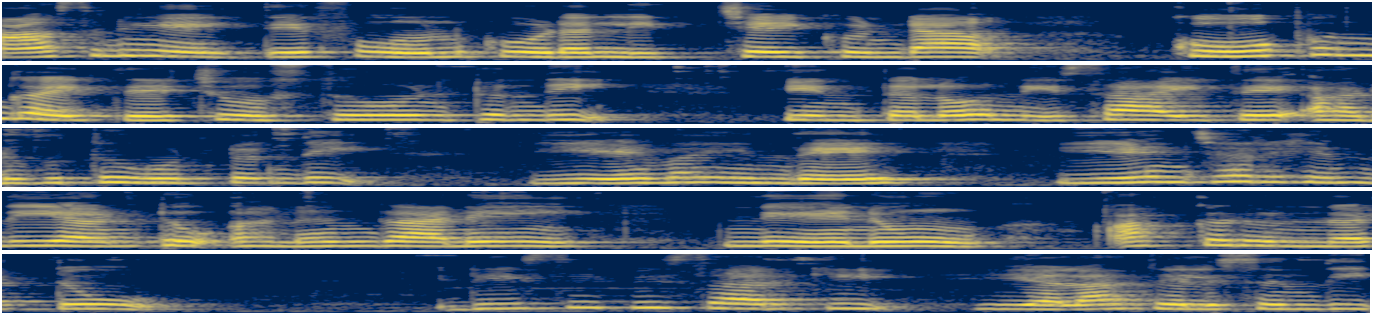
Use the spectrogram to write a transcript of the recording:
ఆశని అయితే ఫోన్ కూడా లిఫ్ట్ చేయకుండా కోపంగా అయితే చూస్తూ ఉంటుంది. ఇంతలో నిశా అయితే అడుగుతూ ఉంటుంది ఏమైందే? ఏం జరిగింది? అంటూ అనంగానే నేను అక్కడున్నట్టు డీసీపీ సార్కి ఎలా తెలిసింది?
